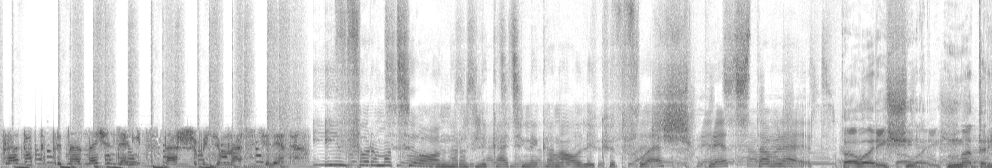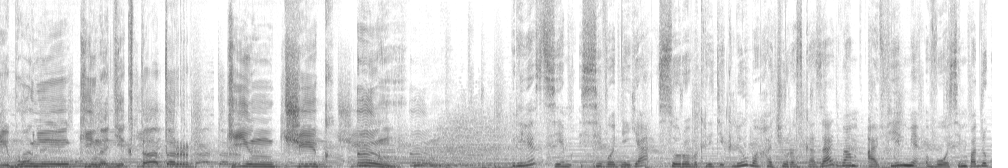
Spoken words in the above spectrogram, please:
продукт предназначен для лиц старше 18 лет. Информационно-развлекательный канал Liquid Flash представляет Товарищи, на трибуне кинодиктатор Кин Чик Ин. Привет всем! Сегодня я, суровый критик Люба, хочу рассказать вам о фильме «Восемь подруг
